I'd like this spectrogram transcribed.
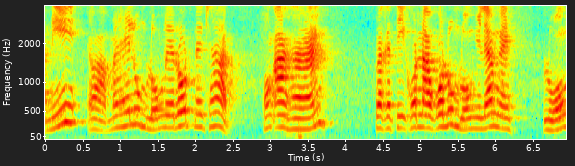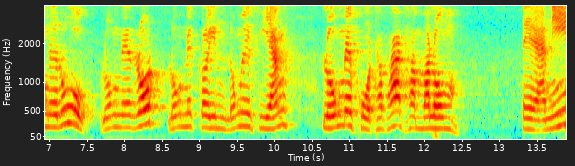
บนี้ไม่ให้ลุ่มหลงในรสในชาติของอาหาร ปกติคนเราก็ลุ่มหลงอยู่แล้วไง หลงในรูป หลงในรสหลงในกลิ่น หลงในเสียง หลงในโผฏฐพะธรรมลมแต่อันนี้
